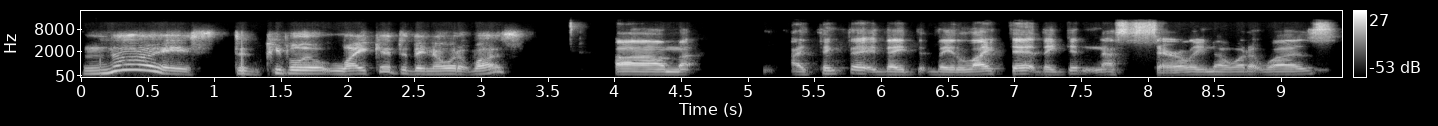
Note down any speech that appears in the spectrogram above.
Nice did people like it did they know what it was Um I think they they they liked it. They didn't necessarily know what it was.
